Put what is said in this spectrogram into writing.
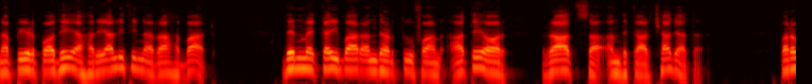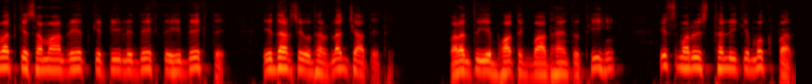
न पेड़ पौधे या हरियाली थी, न राह बाट। दिन में कई बार अंधड़ तूफ़ान आते और रात सा अंधकार छा जाता। पर्वत के समान रेत के टीले देखते ही देखते इधर से उधर लग जाते थे। परंतु ये भौतिक बाधाएँ तो थी ही इस मरुस्थली के मुख पर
